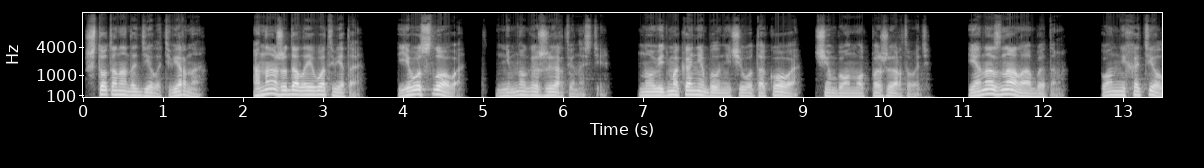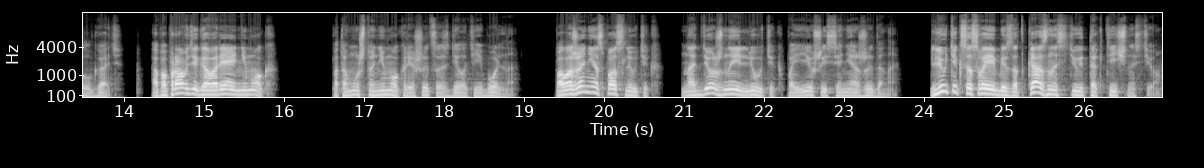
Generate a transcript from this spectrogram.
что-то надо делать, верно? Она ожидала его ответа. Его слова, немного жертвенности. Но у ведьмака не было ничего такого, чем бы он мог пожертвовать. И она знала об этом. Он не хотел лгать. А по правде говоря, и не мог потому что не мог решиться сделать ей больно. Положение спас Лютик, надежный Лютик, появившийся неожиданно. Лютик со своей безотказностью и тактичностью.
